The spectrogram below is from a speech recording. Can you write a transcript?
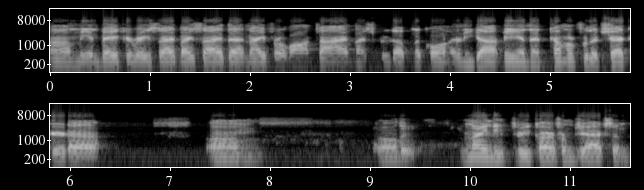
Um, me and Baker raced side by side that night for a long time. And I screwed up in the corner, and he got me. And then coming for the checkered, uh, um, oh, the '93 car from Jackson,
